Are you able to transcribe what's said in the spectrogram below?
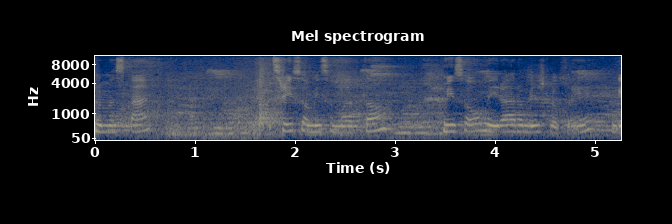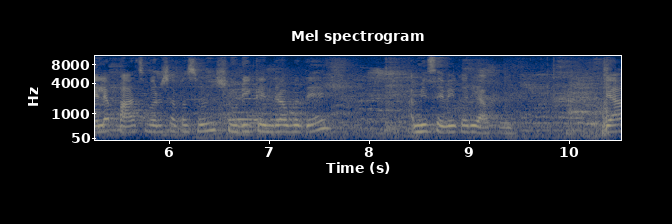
नमस्कार. श्री स्वामी समर्थ. मी सौ मीरा रमेश लोकरे. गेल्या पाच वर्षापासून शिवडी केंद्रामध्ये आम्ही सेवेकरी आहोत. या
